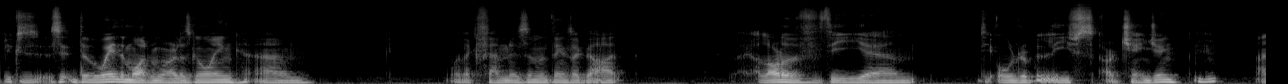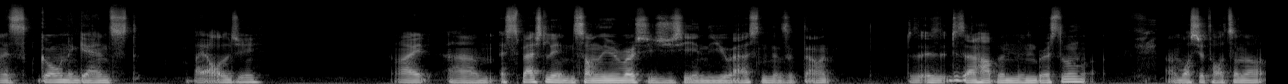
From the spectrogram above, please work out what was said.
because the way the modern world is going, um, with like feminism and things like that, a lot of the um, the older beliefs are changing, Mm-hmm. and it's going against biology. Right, um, especially in some of the universities you see in the U.S. and things like that. Does is, does that happen in Bristol? And what's your thoughts on that?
